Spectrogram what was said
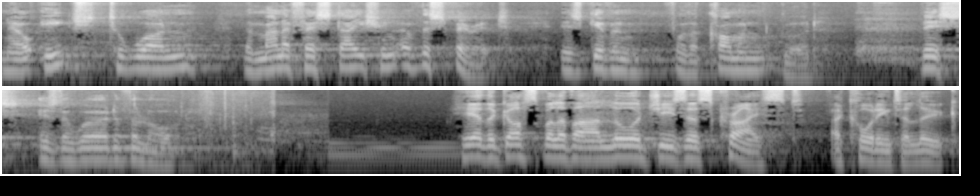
Now, each to one, the manifestation of the Spirit is given for the common good. This is the word of the Lord. Hear the gospel of our Lord Jesus Christ according to Luke.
